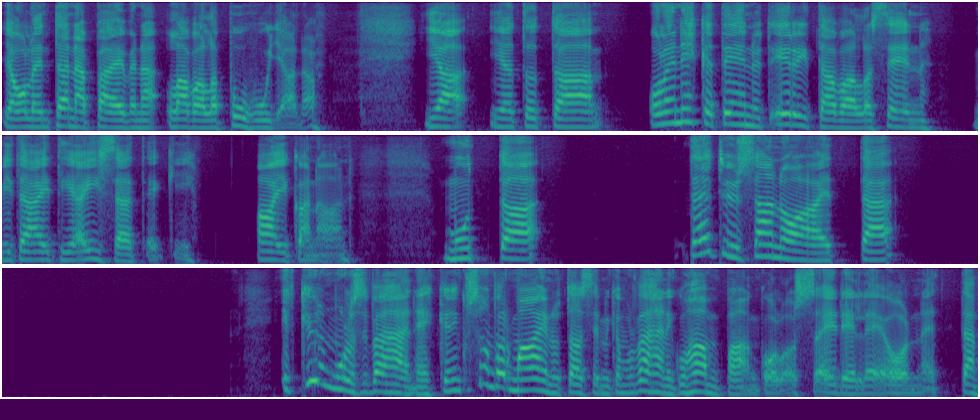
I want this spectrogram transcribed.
ja olen tänä päivänä lavalla puhujana. Ja, ja tota, olen ehkä tehnyt eri tavalla sen, mitä äiti ja isä teki aikanaan. Mutta täytyy sanoa, että että kyllä mulla se vähän ehkä, niin se on varmaan ainut asia, mikä mulla vähän niin kuin hampaan kolossa edelleen on, että,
